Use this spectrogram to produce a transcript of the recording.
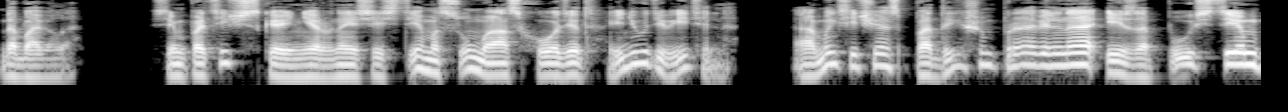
добавила. Симпатическая нервная система с ума сходит, и неудивительно. А мы сейчас подышим правильно и запустим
